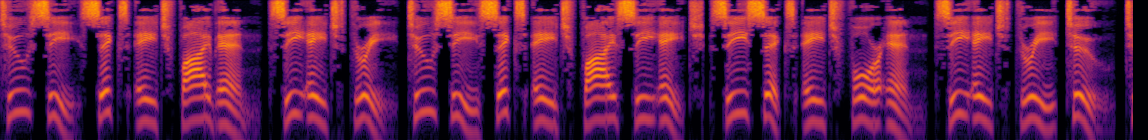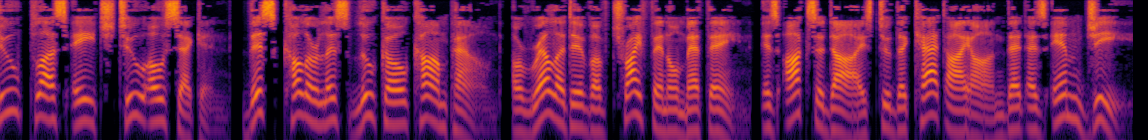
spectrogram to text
2C6H5N, CH3 2C6H5CH, C6H4N, CH3 2 2 plus H2O second. This colorless leuco compound, a relative of triphenylmethane, is oxidized to the cation that is Mg,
